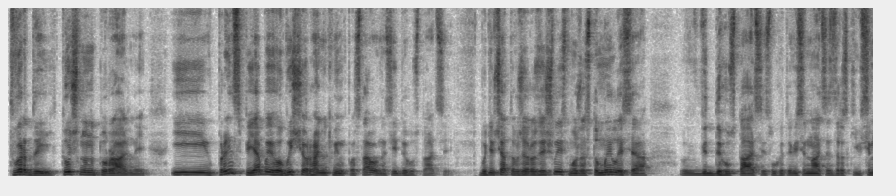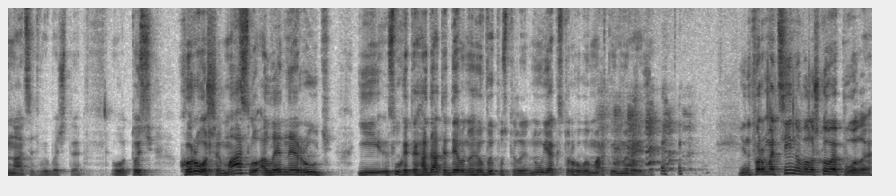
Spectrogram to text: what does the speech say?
твердий, точно натуральний. І, в принципі, я би його вище Organic Milk поставив на цій дегустації. Бо дівчата вже розійшлись, може, стомилися від дегустації. Слухайте, 18 зразків, 17, вибачте. От, тобто, хороше масло, але не рудь. І слухайте, гадати, де вони його випустили, ну як з торговою маркою мережі. Інформаційно-волошкове поле.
